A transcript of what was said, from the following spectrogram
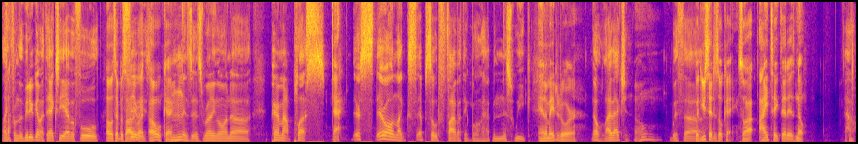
like from the video game. Like they actually have a full. Oh, it's episodic. Like, Series. oh, okay. Mhm, it's, it's running on uh, Paramount Plus. Yeah. They're they're on like episode five. I think will happen this week. Animated or? No, live action Oh. With. Uh, But you said it's okay, so I, I take that as no. Oh.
